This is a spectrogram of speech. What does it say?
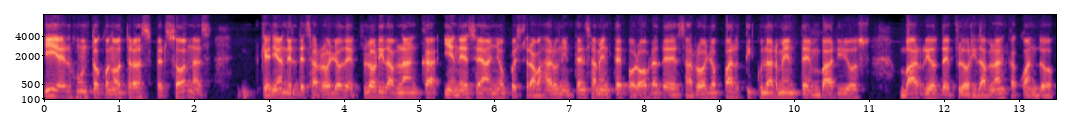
y él junto con otras personas querían el desarrollo de Florida Blanca y en ese año pues trabajaron intensamente por obras de desarrollo, particularmente en varios barrios de Florida Blanca. Cuando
